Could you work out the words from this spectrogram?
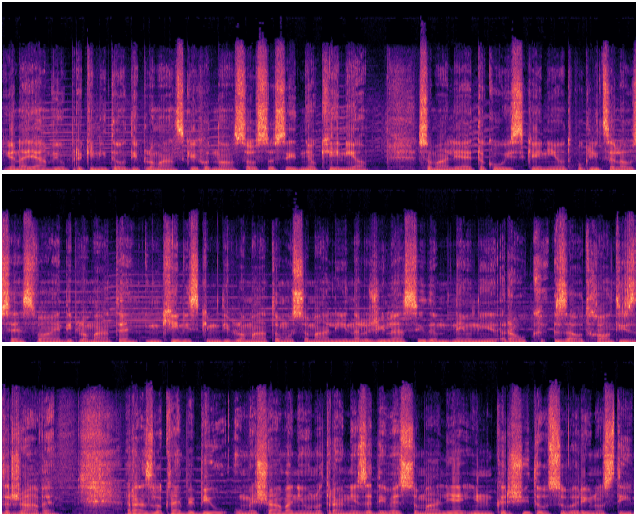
je najavil prekinitev diplomatskih odnosov s sosednjo Kenijo. Somalija je tako iz Kenije odpoklicala vse svoje diplomate in kenijskim diplomatom v Somaliji naložila sedemdnevni rok za odhod iz države. Razlog naj bi bil umešavanje v notranje zadeve Somalije in kršitev suverenosti,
